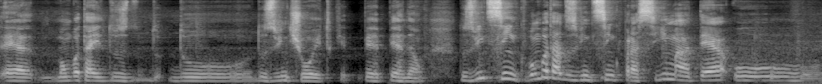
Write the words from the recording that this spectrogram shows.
é, vamos botar aí dos, do, do, dos 28, que, per, perdão, dos 25, vamos botar dos 25 para cima até o,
